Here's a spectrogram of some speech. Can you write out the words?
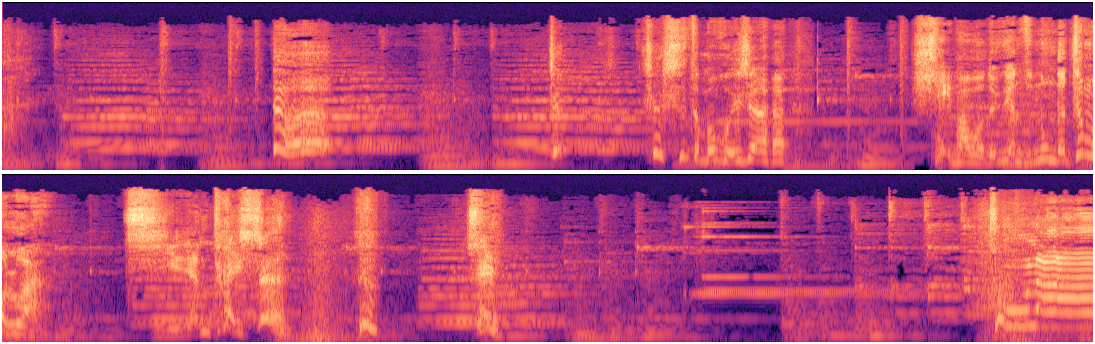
啊！这这是怎么回事？谁把我的院子弄得这么乱？欺人太甚！哼谁？出来！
